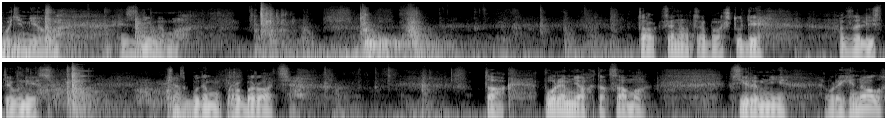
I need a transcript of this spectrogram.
Потім його знімемо. Так, це нам треба аж туди залізти вниз. Зараз будемо пробиратися. Так, по ремнях так само всі ремні оригінал.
